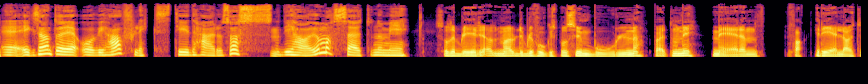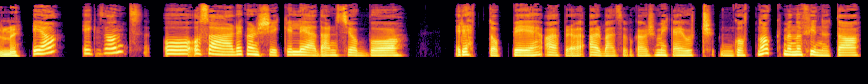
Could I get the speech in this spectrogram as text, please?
eh, ikke sant, og, og, vi har flekstid her hos oss, så mm. de har jo masse autonomi. Så det blir, det blir fokus på symbolene på autonomi, mer enn reell autonomi? Ja, ikke sant, og, og så er det kanskje ikke lederens jobb å rette opp i arbeidsoppgaver som ikke er gjort godt nok, men å finne ut av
